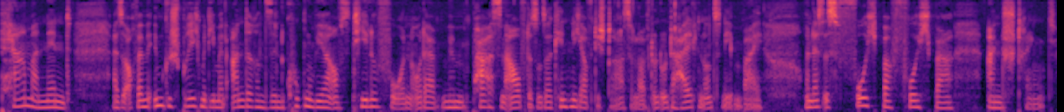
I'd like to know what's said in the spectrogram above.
permanent, also auch wenn wir im Gespräch mit jemand anderen sind, gucken wir aufs Telefon oder wir passen auf, dass unser Kind nicht auf die Straße läuft und unterhalten uns nebenbei. Und das ist furchtbar, furchtbar anstrengend.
